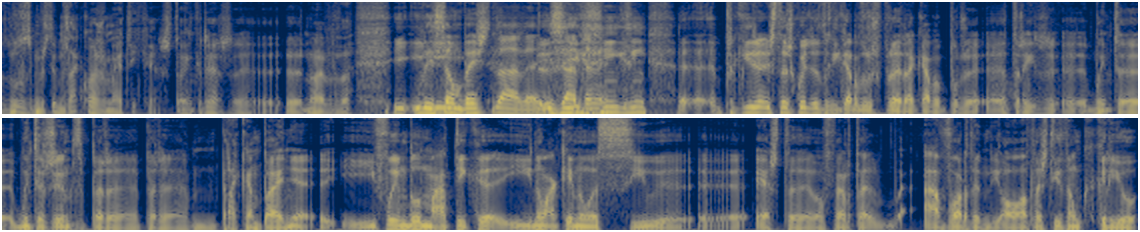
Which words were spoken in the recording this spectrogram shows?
nos últimos tempos à cosmética, estou a querer, eh, não é verdade? E, Lição e, bem estudada, exatamente. Sim, sim, eh, porque esta escolha de Ricardo Luz Pereira acaba por atrair eh, muita, muita gente para, para, para a campanha e foi emblemática e não há quem não associe esta oferta à Vorden ou à vastidão que criou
